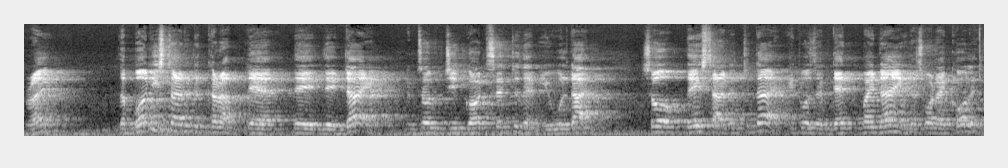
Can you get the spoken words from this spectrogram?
right, the body started to corrupt. They, they, they died. And so God said to them, You will die. So they started to die. It was a death by dying. That's what I call it.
